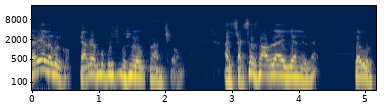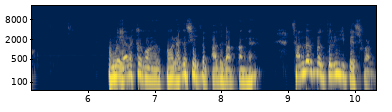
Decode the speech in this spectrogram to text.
நிறைய லவ் இருக்கும். யாரும் ரொம்ப பிடிச்சி பிடிச்சி லவ் பண்ண ஆரம்பிச்சிருவாங்க. அது சக்ஸஸ் ஆகுதா இல்லையான்னு இல்லை. லவ் இருக்கும். ரொம்ப இறக்க குணம் இருக்கும். ரகசியத்தை பாதுகாப்பாங்க. சந்தர்ப்பம் தெரிஞ்சு பேசுவாங்க.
